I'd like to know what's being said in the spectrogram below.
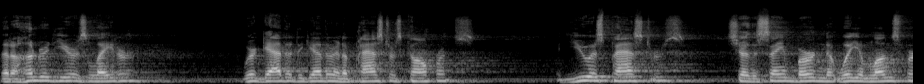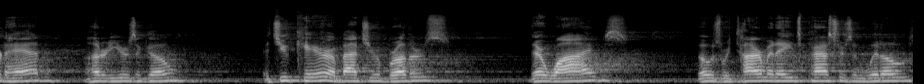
that 100 years later, we're gathered together in a pastor's conference, and you, as pastors, share the same burden that William Lunsford had 100 years ago, that you care about your brothers, their wives, those retirement age pastors and widows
